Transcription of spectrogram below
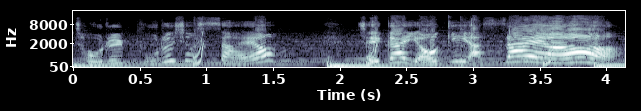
저를 부르셨어요? 제가 여기 왔어요.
